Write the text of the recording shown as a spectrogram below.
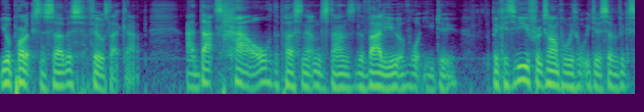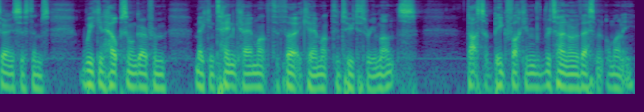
your products and service fills that gap, and that's how the person understands the value of what you do. Because if you, for example, with what we do at Seven Figure Scaling Systems, we can help someone go from making 10k a month to 30k a month in two to three months. That's a big fucking return on investment on money.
